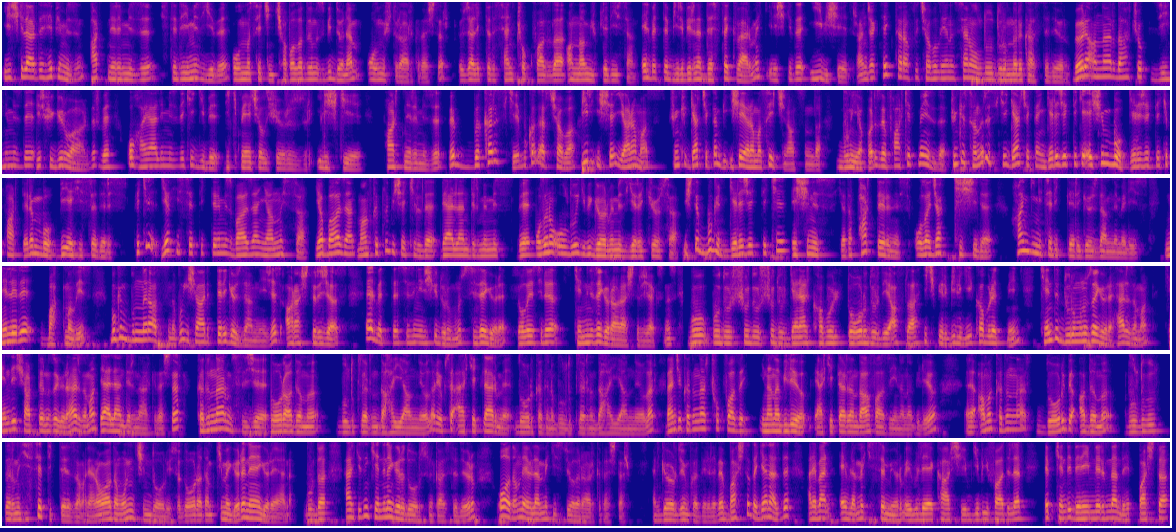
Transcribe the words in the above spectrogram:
İlişkilerde hepimizin partnerimizi istediğimiz gibi olması için çabaladığımız bir dönem olmuştur arkadaşlar. Özellikle de sen çok fazla anlam yüklediysen. Elbette birbirine destek vermek ilişkide iyi bir şeydir. Ancak tek taraflı çabalayanın sen olduğu durumları kastediyorum. Böyle anlar daha çok zihnimizde bir figür vardır ve o hayalimizdeki gibi dikmeye çalışıyoruzdur ilişkiyi, partnerimizi ve bakarız ki bu kadar çaba bir işe yaramaz. Çünkü gerçekten bir işe yaraması için aslında bunu yaparız ve fark etmeyiz de. Çünkü sanırız ki gerçekten gelecekteki eşim bu, gelecekteki partnerim bu diye hissederiz. Peki ya hissettiklerimiz bazen yanlışsa ya bazen mantıklı bir şekilde değerlendirmemiz ve olanı olduğu gibi görmemiz gerekiyorsa işte bugün gelecekteki eşiniz ya da partneriniz olacak kişiyle hangi nitelikleri gözlemlemeliyiz? Nelere bakmalıyız? Bugün bunları aslında bu işaretleri gözlemleyeceğiz, araştıracağız. Elbette sizin ilişki durumunuz size göre. Dolayısıyla kendinize göre araştıracaksınız. Bu budur, şudur, şudur, genel kabul doğrudur diye asla hiçbir bilgiyi kabul etmeyin. Kendi durumunuza göre her zaman, kendi şartlarınıza göre her zaman değerlendirin arkadaşlar. Kadınlar mı sizce doğru adamı bulduklarını daha iyi anlıyorlar yoksa erkekler mi doğru kadını bulduklarını daha iyi anlıyorlar? Bence kadınlar çok fazla inanabiliyor. Erkeklerden daha fazla inanabiliyor. Ee, ama kadınlar doğru bir adamı bulduklarını hissettikleri zaman yani o adam onun için doğruysa doğru adam kime göre neye göre yani. Burada herkesin kendine göre doğrusunu kastediyorum. O adamla evlenmek istiyorlar arkadaşlar. Hani gördüğüm kadarıyla ve başta da genelde hani ben evlenmek istemiyorum, evliliğe karşıyım gibi ifadeler hep kendi deneyimlerimden de hep başta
